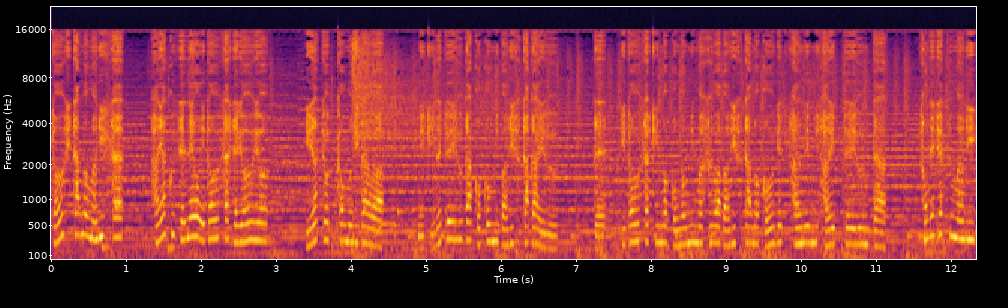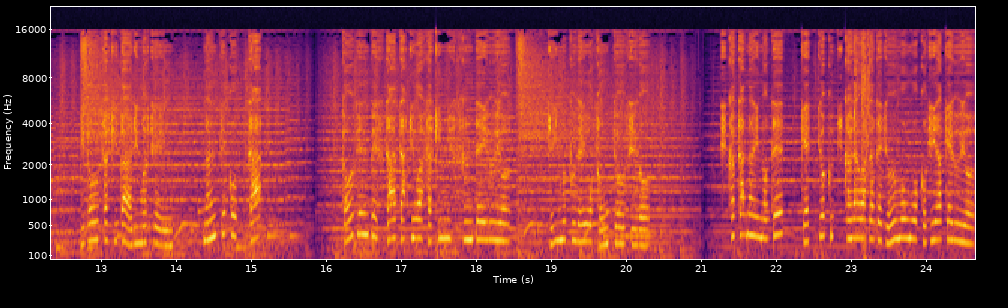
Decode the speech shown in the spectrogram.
どうしたのマリサ。早く攻めを移動させようよ。いやちょっと無理だわ。見切れているがここにバリスタがいる。で、移動先のこの2マスはバリスタの攻撃範囲に入っているんだ。それじゃつまり、移動先がありません。なんてこった？当然ベスターたちは先に進んでいるよ。チームプレイを尊重しろ。仕方ないので、結局力技で縄文をこじ開けるよ。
